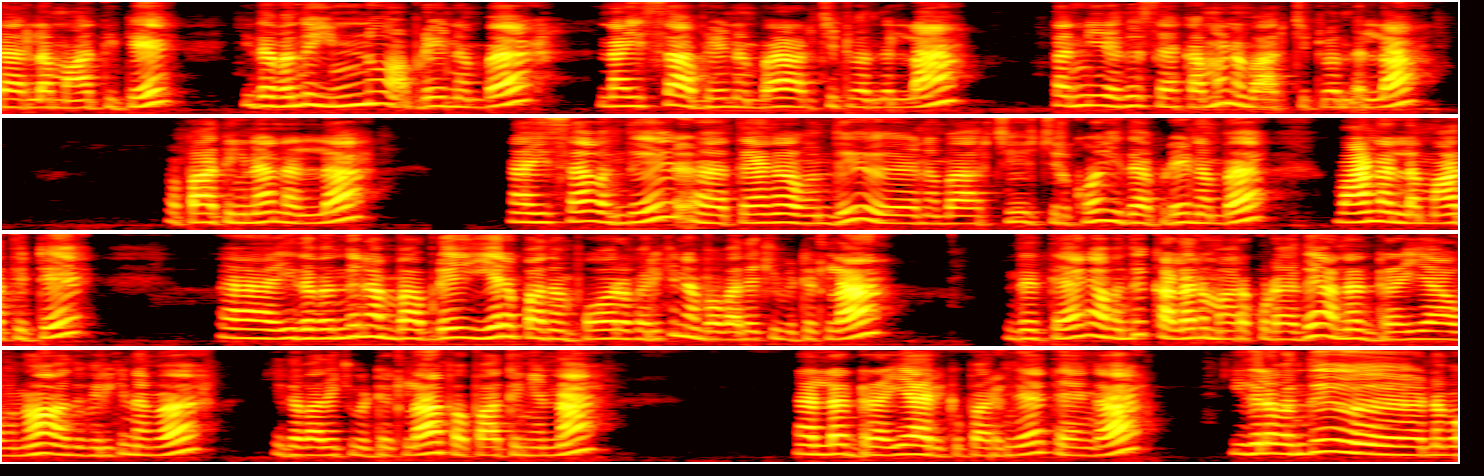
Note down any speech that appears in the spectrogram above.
ஜாரில் மாற்றிட்டு இதை வந்து இன்னும் அப்படியே நம்ம நைஸாக அப்படியே நம்ம அரைச்சிட்டு வந்துடலாம். தண்ணி எதுவும் சேர்க்காமல் நம்ம அரைச்சிட்டு வந்துடலாம். இப்போ பார்த்திங்கன்னா நல்லா நைஸாக வந்து தேங்காய் வந்து நம்ம அரைச்சி வச்சுருக்கோம். இதை அப்படியே நம்ம வானலில் மாற்றிட்டு இதை வந்து நம்ம அப்படியே ஈரப்பதம் போகிற வரைக்கும் நம்ம வதக்கி விட்டுக்கலாம். இந்த தேங்காய் வந்து கலர் மாறக்கூடாது. ஆனால் ட்ரை ஆகணும். அது வரைக்கும் நம்ம இதை வதக்கி விட்டுக்கலாம். இப்போ பார்த்திங்கன்னா நல்லா ட்ரையாக இருக்குது பாருங்கள் தேங்காய். இதில் வந்து நம்ம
